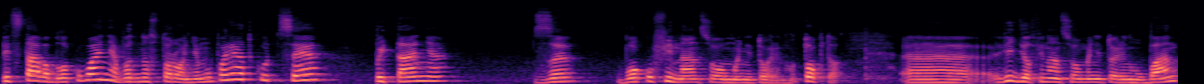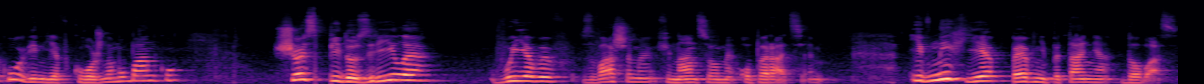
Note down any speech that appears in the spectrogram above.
Підстава блокування в односторонньому порядку це питання з боку фінансового моніторингу. Тобто е, відділ фінансового моніторингу банку, він є в кожному банку. Щось підозріле виявив з вашими фінансовими операціями. І в них є певні питання до вас.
